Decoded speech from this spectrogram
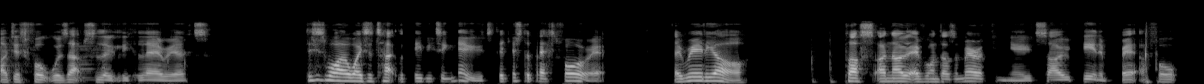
I just thought was absolutely hilarious. This is why I always attack the BBC News. They're just the best for it. They really are. Plus, I know everyone does American news, so being a Brit, I thought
